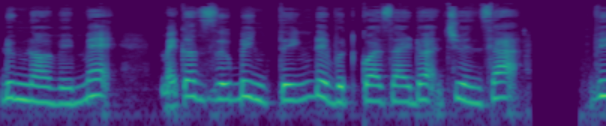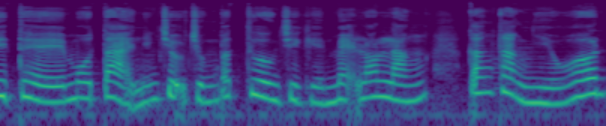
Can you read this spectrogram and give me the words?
đừng nói với mẹ, mẹ cần giữ bình tĩnh để vượt qua giai đoạn truyền dạ. Vì thế, mô tả những triệu chứng bất thường chỉ khiến mẹ lo lắng, căng thẳng nhiều hơn.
